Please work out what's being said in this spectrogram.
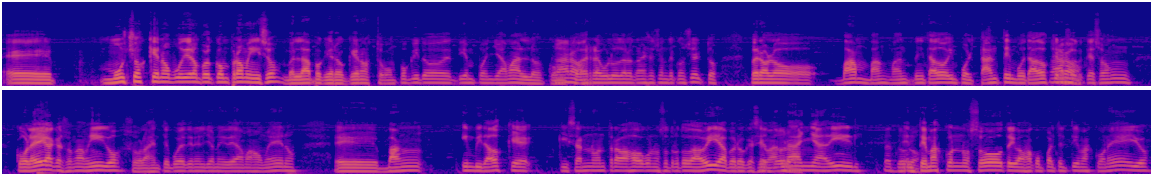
eh, muchos que no pudieron por compromiso, ¿verdad? Porque creo que nos tomó un poquito de tiempo en llamarlos con Claro. todo el revolú de la organización de conciertos. Pero los van, van, van invitados importantes, invitados que, Claro. no que son colegas, que son amigos. O la gente puede tener ya una idea más o menos. Eh, van invitados que quizás no han trabajado con nosotros todavía, pero que se van a añadir en temas con nosotros y vamos a compartir temas con ellos.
